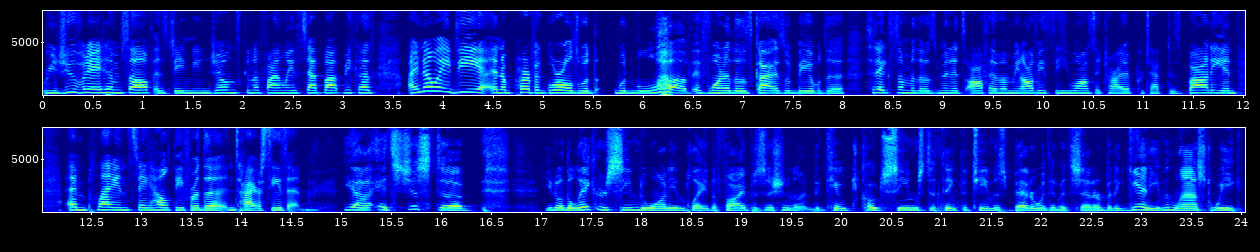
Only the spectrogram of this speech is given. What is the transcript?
rejuvenate himself? Is Damian Jones going to finally step up? Because I know AD in a perfect world would would love if one of those guys would be able to to take some of those minutes off him. I mean, obviously he wants to try to protect his body and and play and stay healthy for the entire season. Yeah, it's just. Uh you know, the Lakers seem to want him to play the five position. Uh, the coach, seems to think the team is better with him at center. But again, even last week,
